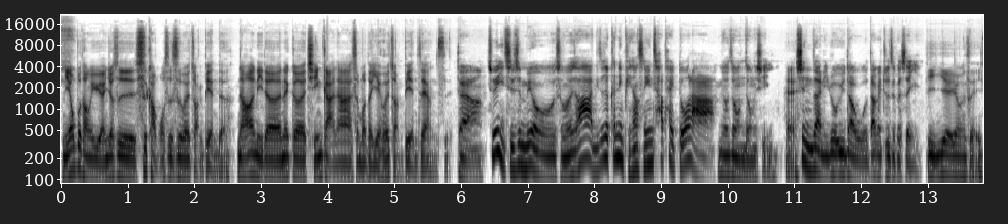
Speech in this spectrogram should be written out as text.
你用不同语言，就是思考模式是会转变的，然后你的那个情感啊什么的也会转变，这样子。对啊，所以其实没有什么啊，你这个跟你平常声音差太多啦，没有这种东西。现在你如果遇到我，大概就是这个声音，营业用声音。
